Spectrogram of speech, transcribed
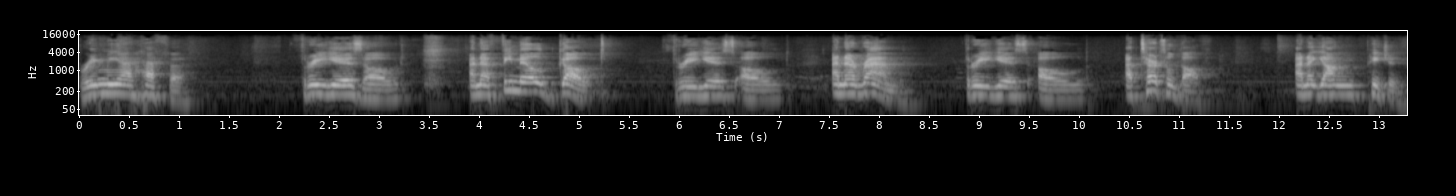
Bring me a heifer, three years old, and a female goat, three years old, and a ram, three years old, a turtle dove, and a young pigeon.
